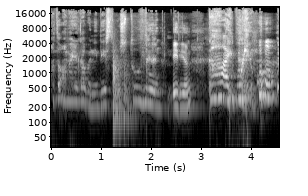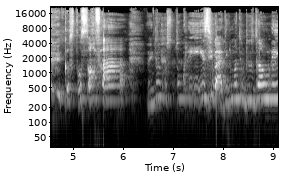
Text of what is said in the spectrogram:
म त अमेरिका भन्ने देश त कस्तो यो एरियन कहाँ आइपुगेँ म कस्तो सफा होइन कस्तो क्रेजी भएको थियो कि म त्यो बुझाउनै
